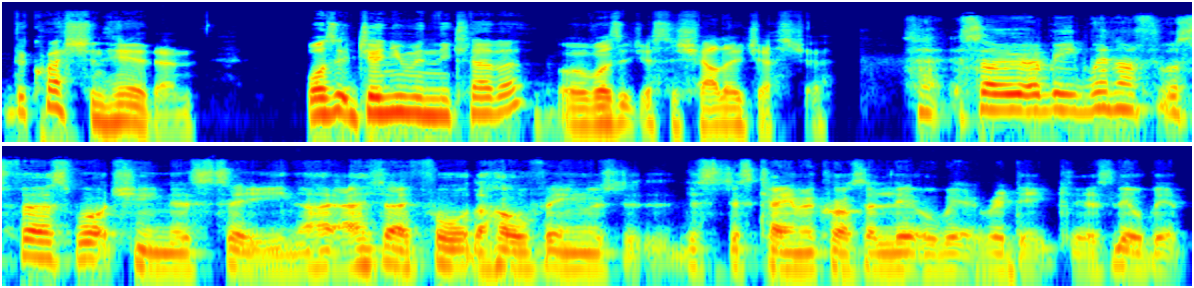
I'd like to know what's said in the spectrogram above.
The question here then, was it genuinely clever or was it just a shallow gesture? So- So I mean, when I was first watching this scene, I, I, I thought the whole thing was ju- just just came across a little bit ridiculous, a little bit,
